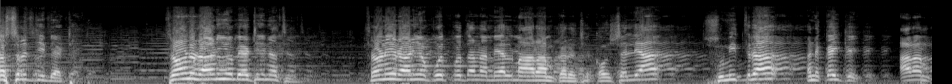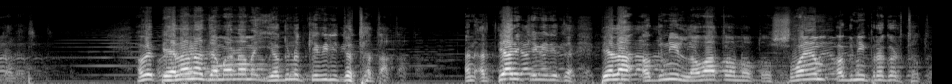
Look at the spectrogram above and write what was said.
દશરથજી બેઠા. ત્રણ રાણીઓ બેઠી નથી. ત્રણેય રાણીઓ પોતપોતાના મહેલમાં આરામ કરે છે. કૌશલ્યા, સુમિત્રા અને કઈ કઈ આરામ કરે છે. હવે પહેલાના જમાનામાં યજ્ઞ કેવી રીતે થતા? અને અત્યારે કેવી રીતે? પહેલા અગ્નિ લવાતો નહોતો. સ્વયં અગ્નિ પ્રગટ થતો.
